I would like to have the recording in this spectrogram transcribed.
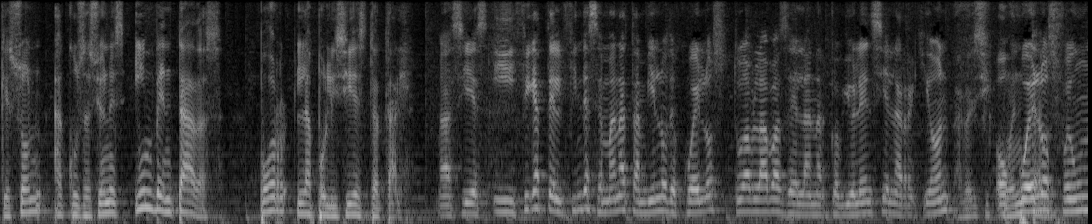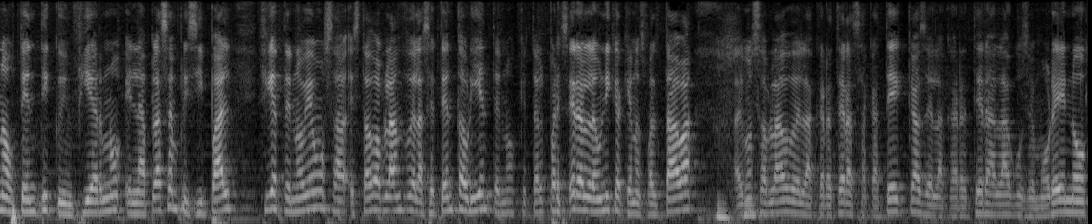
que son acusaciones inventadas por la policía estatal. Así es. Y fíjate, el fin de semana también lo de Juelos. Tú hablabas de la narcoviolencia en la región. A ver si Ojuelos fue un auténtico infierno. En la plaza principal, fíjate, no habíamos ah, estado hablando de la 70 Oriente, ¿no? Que tal parecer era la única que nos faltaba. Habíamos hablado de la carretera Zacatecas, de la carretera Lagos de Moreno,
